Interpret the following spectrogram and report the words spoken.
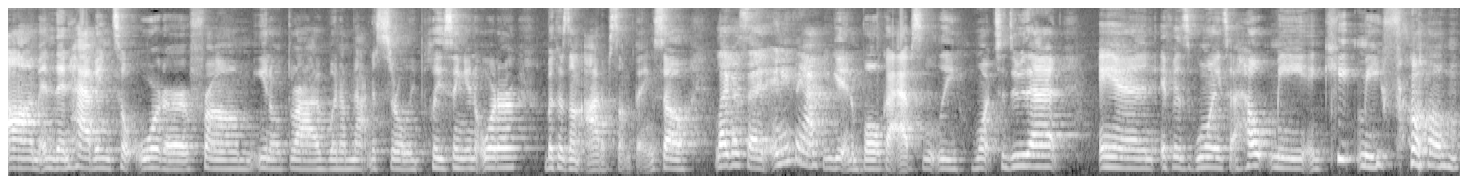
Um, and then having to order from, you know, Thrive when I'm not necessarily placing an order because I'm out of something. So like I said, anything I can get in bulk, I absolutely want to do that. And if it's going to help me and keep me from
